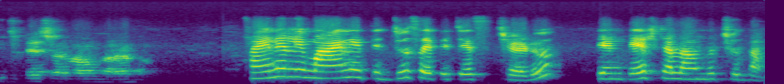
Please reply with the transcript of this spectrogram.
ఇచ్చి టేస్ట్ ఎలా ఉందో ఫైనల్లీ మా ఆయన అయితే జ్యూస్ అయితే చేసి ఇచ్చాడు. దీని టేస్ట్ ఎలా ఉందో చూద్దాం.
